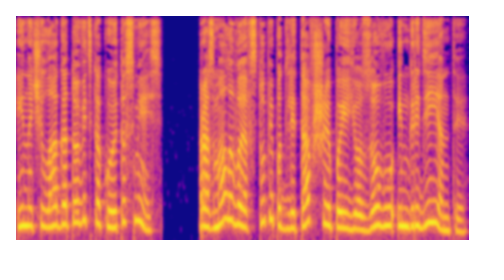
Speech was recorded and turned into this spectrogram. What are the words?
и начала готовить какую-то смесь, размалывая в ступе подлетавшие по ее зову ингредиенты.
